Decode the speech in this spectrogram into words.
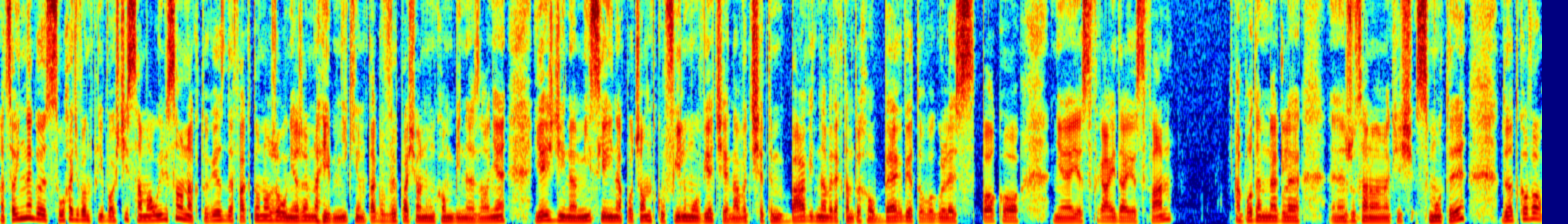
a co innego jest słuchać wątpliwości sama Wilsona, który jest de facto no, żołnierzem, najemnikiem, tak, w wypasionym kombinezonie, jeździ na misję i na początku filmu, wiecie, nawet się tym bawi, nawet jak tam trochę oberwie, to w ogóle jest spoko, nie, jest frajda, jest fan, a potem nagle e, rzucano nam jakieś smuty. Dodatkowo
